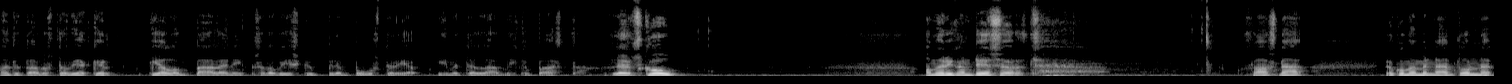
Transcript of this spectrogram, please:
Laitetaan tuosta vielä kiellon päälle, niin 150 boosteri ja ihmetellään mihinkä päästään. Let's go! American Desert. Saas nähdä, joko me mennään tonne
